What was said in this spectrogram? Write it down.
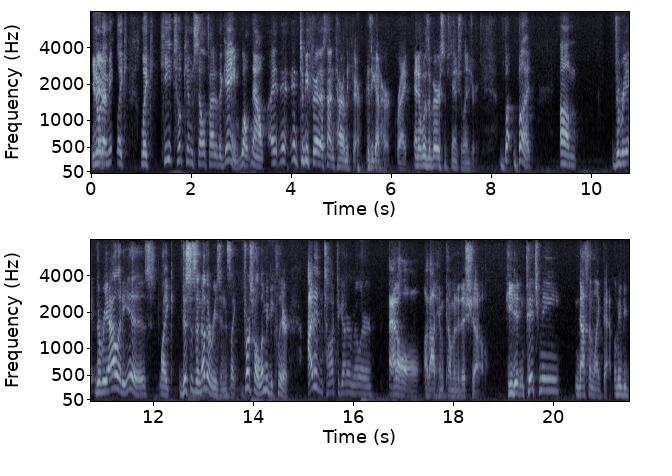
You know what I mean? Like like he took himself out of the game. Well, now it, it- to be fair, that's not entirely fair because he got hurt, right? And it was a very substantial injury. But but um, the re- the reality is like this is another reason. It's like first of all, let me be clear. I didn't talk to Gunner Miller at all about him coming to this show. He didn't pitch me, nothing like that. Let me be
